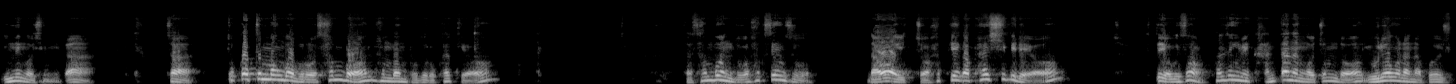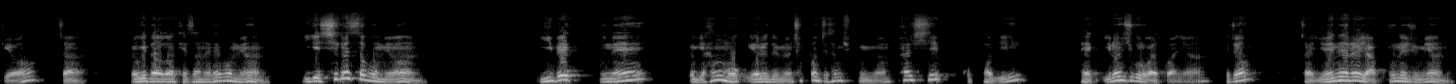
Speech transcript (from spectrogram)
있는 것입니다. 자, 똑같은 방법으로 3번 한번 보도록 할게요. 자, 3번도 학생수 나와 있죠. 합계가 80이래요. 자, 그때 여기서 선생님이 간단한 거 좀 더 요령을 하나 보여줄게요. 자, 여기다가 계산을 해보면 이게 식을 써보면 200분의 여기 항목 예를 들면 첫 번째 30분이면 80 곱하기 100 이런 식으로 갈 거 아니야. 그죠? 자, 얘네를 약분해 주면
